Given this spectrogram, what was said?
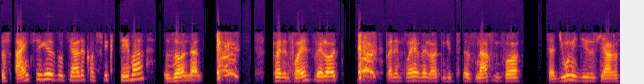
das einzige soziale Konfliktthema, sondern bei den Feuerwehrleuten Bei den Feuerwehrleuten gibt es nach wie vor seit Juni dieses Jahres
